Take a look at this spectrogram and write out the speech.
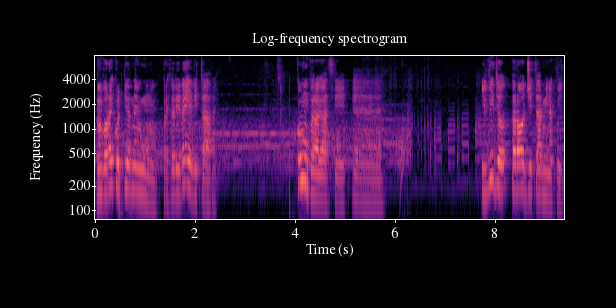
Non vorrei colpirne uno. Preferirei evitare. Comunque, ragazzi... Eh... Il video per oggi termina qui.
